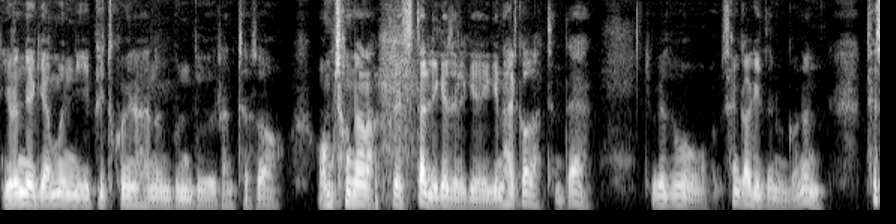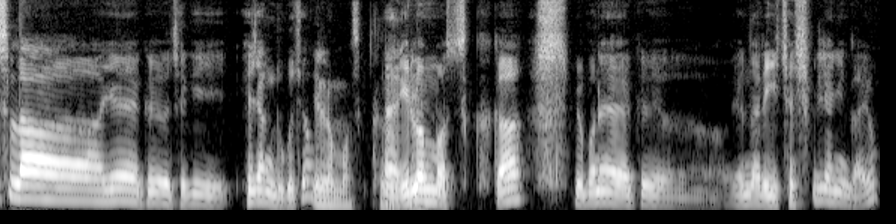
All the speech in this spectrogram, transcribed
이런 얘기하면 이 비트코인 하는 분들한테서 엄청난 악플에 시달리게 되긴 할것 같은데 그래도 생각이 드는 거는 테슬라의 그 저기 회장 누구죠? 일론 머스크. 네, 일론 머스크가 이번에 그 옛날에 2011년인가요?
